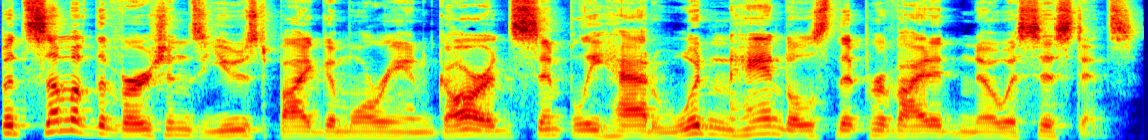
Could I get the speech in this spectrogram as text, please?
but some of the versions used by Gamorrean guards simply had wooden handles that provided no assistance.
